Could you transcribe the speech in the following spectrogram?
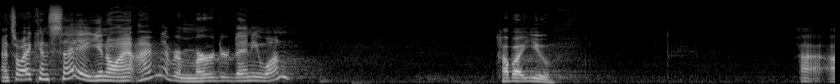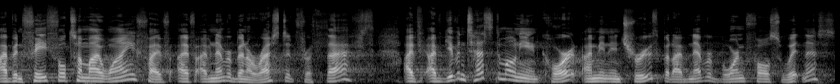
And so I can say, you know, I, have never murdered anyone. How about you? I've been faithful to my wife. I've, I've, I've never been arrested for theft. I've, I've given testimony in court, I mean, in truth, but I've never borne false witness.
